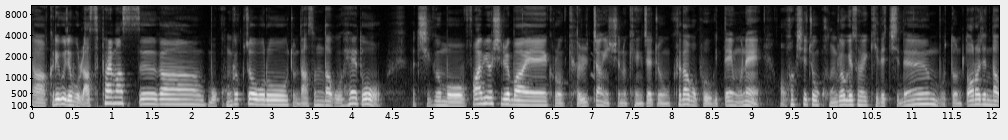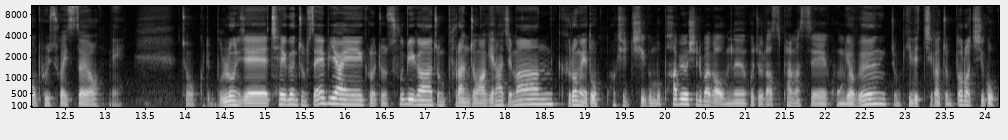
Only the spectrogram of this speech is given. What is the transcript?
네. 자, 그리고 이제 뭐 라스팔마스가 뭐 공격적으로 좀 나선다고 해도 지금 뭐 파비오 실바의 그런 결장 이슈는 굉장히 좀 크다고 보기 때문에 어, 확실히 좀 공격에서의 기대치는 뭐 좀 떨어진다고 볼 수가 있어요. 네. 저 물론 이제 최근 좀 세비야의 그런 좀 수비가 좀 불안정하긴 하지만 그럼에도 확실히 지금 뭐 파비오 실바가 없는 그저 라스팔마스의 공격은 좀 기대치가 좀 떨어지고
